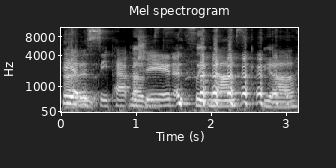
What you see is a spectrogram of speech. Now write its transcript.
had a CPAP machine. and sleep mask. Yeah.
